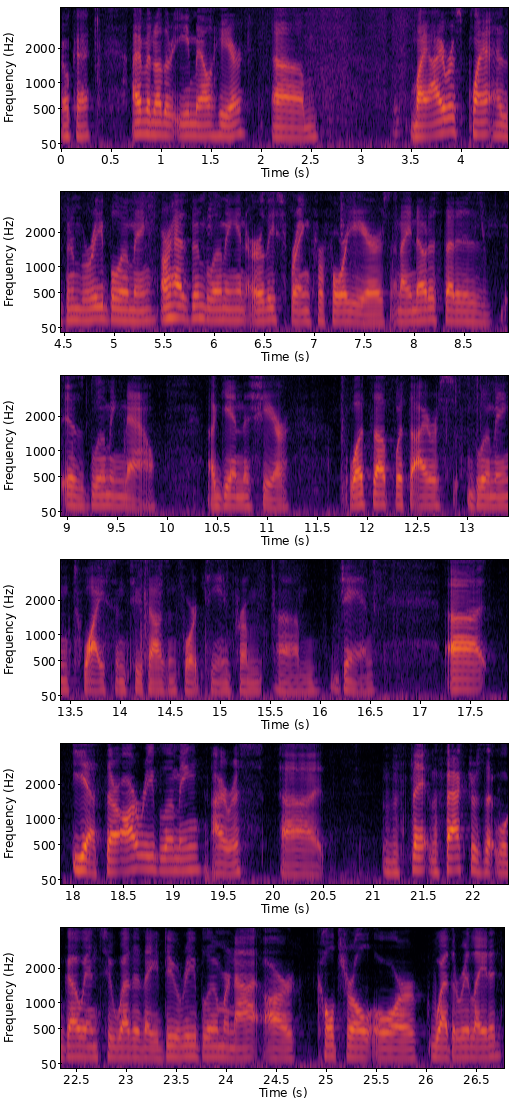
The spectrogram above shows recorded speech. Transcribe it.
Okay. I have another email here. Um, my iris plant has been reblooming, or has been blooming in early spring for four years, and I noticed that it is, is blooming now, again this year. What's up with the iris blooming twice in 2014 from um, Jan? Uh, yes, there are reblooming iris. Uh, the, th- the factors that will go into whether they do rebloom or not are cultural or weather related,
